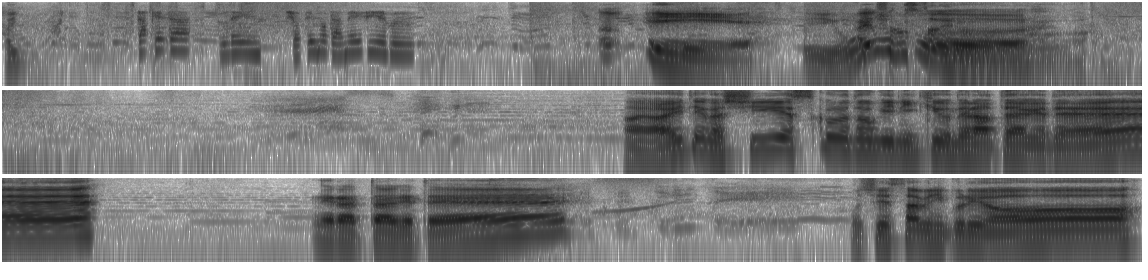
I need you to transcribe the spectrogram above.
武田、グレイン、初手のダメージエブ。あ、ええいい、はい大きなスタイル。僕はい、相手が CS 来るときに Q 狙ってあげて。狙ってあげて。教え食べに来るよ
